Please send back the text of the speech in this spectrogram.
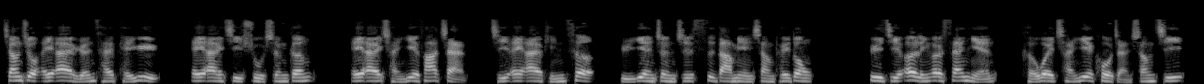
将就 AI 人才培育、AI 技术深耕、AI 产业发展及 AI 评测与验证之四大面向推动，预计二零二三年可为产业扩展商机，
